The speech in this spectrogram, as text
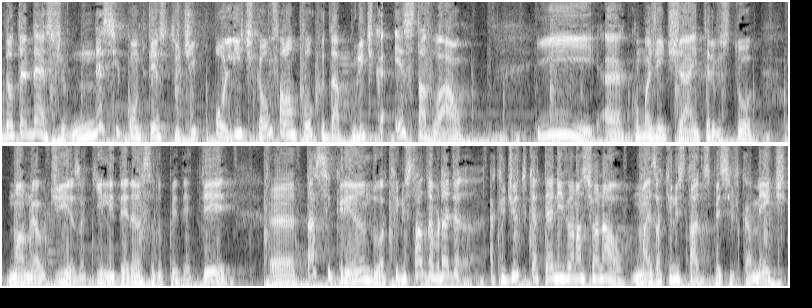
Doutor Décio, nesse contexto de política, vamos falar um pouco da política estadual. E é, como a gente já entrevistou o Manuel Dias aqui, liderança do PDT, está se criando aqui no estado, na verdade, acredito que até a nível nacional, mas aqui no estado especificamente,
